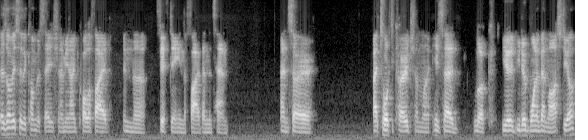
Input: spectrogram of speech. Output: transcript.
There's obviously the conversation. I mean, I qualified in the 15, the 5, and the 10. And so I talked to coach. I'm like, he said, look, you, you did one event last year,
